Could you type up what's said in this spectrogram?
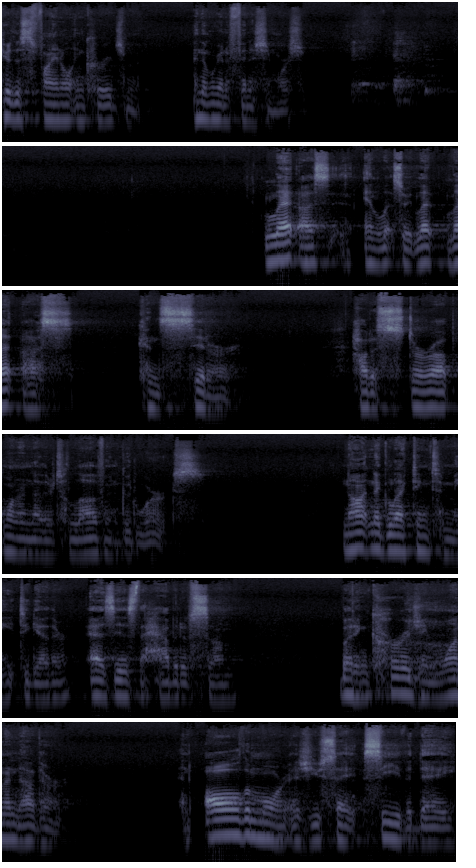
hear this final encouragement, and then we're going to finish in worship. Let us, and let, sorry, let, let us consider how to stir up one another to love and good works, not neglecting to meet together, as is the habit of some, but encouraging one another, and all the more as you say, see the day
